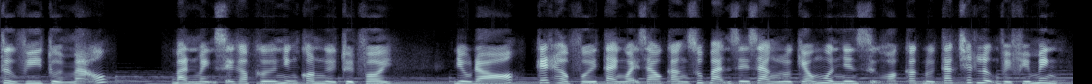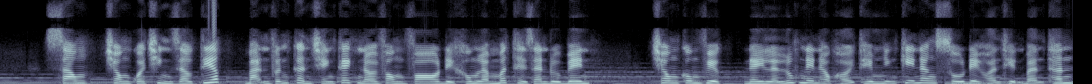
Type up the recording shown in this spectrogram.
Tử vi tuổi mão Bản mệnh sẽ gặp gỡ những con người tuyệt vời, Điều đó, kết hợp với tài ngoại giao càng giúp bạn dễ dàng lôi kéo nguồn nhân sự hoặc các đối tác chất lượng về phía mình. Song, trong quá trình giao tiếp, bạn vẫn cần tránh cách nói vòng vo để không làm mất thời gian đôi bên. Trong công việc, đây là lúc nên học hỏi thêm những kỹ năng số để hoàn thiện bản thân.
